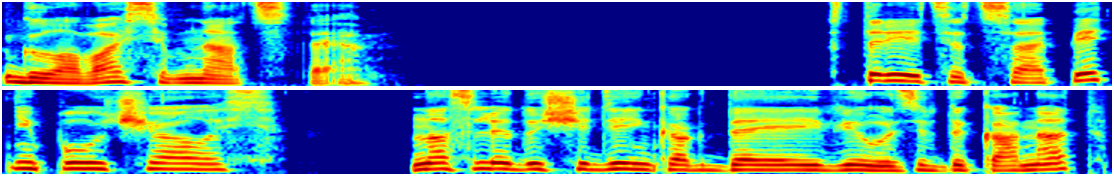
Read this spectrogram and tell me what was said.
Глава 17. Встретиться опять не получалось. На следующий день, когда я явилась в деканат,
